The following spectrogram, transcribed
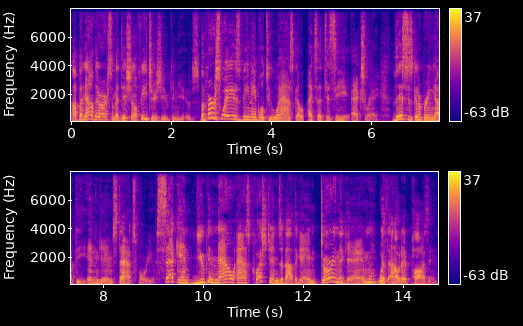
uh, but now there are some additional features you can use. The first way is being able to ask Alexa to see X-ray. This is going to bring up the in-game stats for you. Second, you can now ask questions about the game during the game without it pausing.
